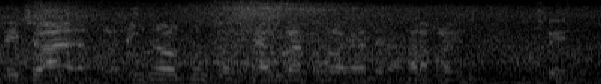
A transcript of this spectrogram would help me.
te he dicho, a- a- ir a los puntos, o sea, un rato la carretera. Ahora por aquí. Sí.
